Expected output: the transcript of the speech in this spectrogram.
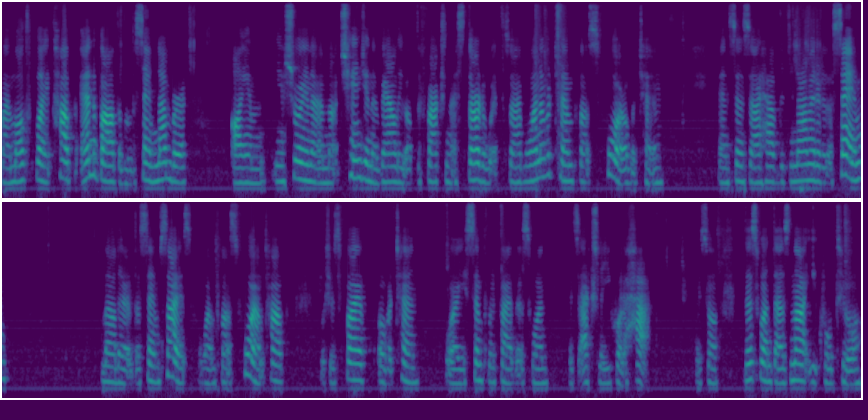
by multiplying top and bottom the same number, I am ensuring that I'm not changing the value of the fraction I started with. So I have 1 over 10 plus 4 over 10. And since I have the denominator the same, now they're the same size, 1 plus 4 on top, which is 5 over 10, where you simplify this one, it's actually equal to half. Okay, so this one does not equal to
